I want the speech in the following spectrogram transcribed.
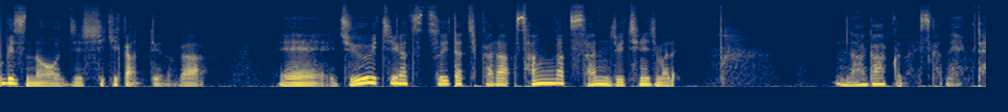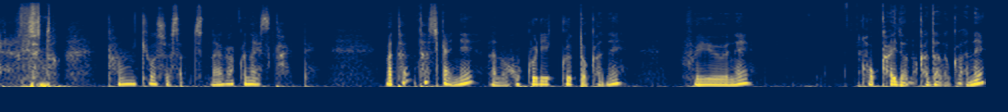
ムビズの実施期間っていうのが、えー、11月1日から3月31日まで。長くないですかね。環境省さん、ちょっと長くないですか？って。まあ、た、確かにね、あの、北陸とかね、冬ね、北海道の方とかはね、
